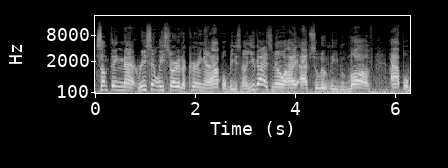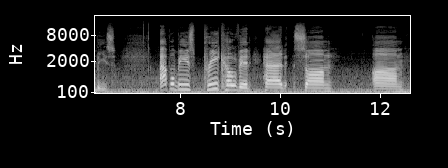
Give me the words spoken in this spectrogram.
something that recently started occurring at Applebee's. Now, you guys know I absolutely love Applebee's. Applebee's pre COVID had some. Um,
